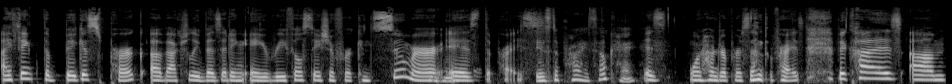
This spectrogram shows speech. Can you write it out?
I think the biggest perk of actually visiting a refill station for a consumer is the price. Is the price okay? is 100% the price because um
